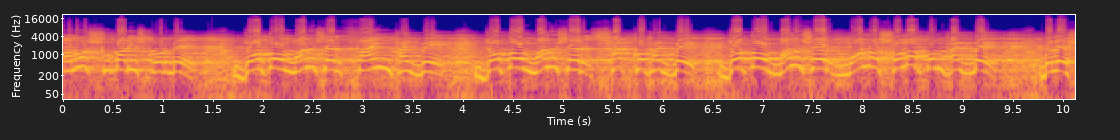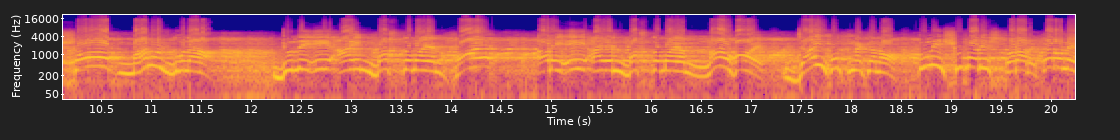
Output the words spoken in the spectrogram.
মানুষ সুপারিশ করবে, যত মানুষের সাইন থাকবে, যত মানুষের সাক্ষ্য থাকবে, যত মানুষের মনসমর্থন থাকবে, বলে সব মানুষগুলা যদি এই আইন বাস্তবায়ন হয় আর এই আইন বাস্তবায়ন না হয়, যাই হোক না কেন, তুমি সুপারিশ করার কারণে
